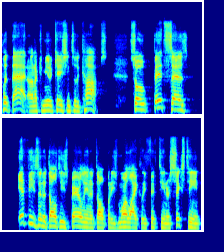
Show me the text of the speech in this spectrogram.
put that on a communication to the cops? So Fitz says if he's an adult, he's barely an adult, but he's more likely 15 or 16.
